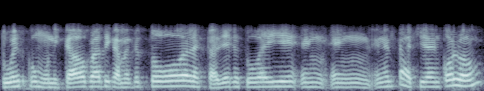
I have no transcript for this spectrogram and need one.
Tuve comunicado prácticamente toda la estadía que estuve ahí en, en, en el Táchira, en Colón.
